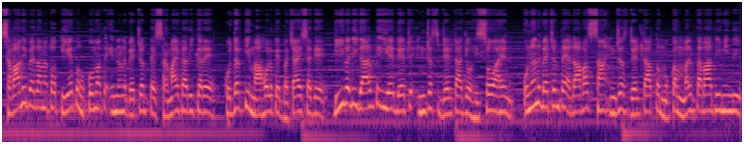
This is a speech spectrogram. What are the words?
سوال پیدا نہ تو تھیے تو حکومت انہوں بیٹن تے سرمایہ کاری کرے، قدرتی ماحول کے بچائے سکے۔ بی وڈی گال تے یہ بیٹ انٹرسٹ ڈیلٹا جو حصو آہن، انہوں بیٹن تے عداوت سا انٹرسٹ ڈیلٹا تو مکمل تباہ تھی ویندی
